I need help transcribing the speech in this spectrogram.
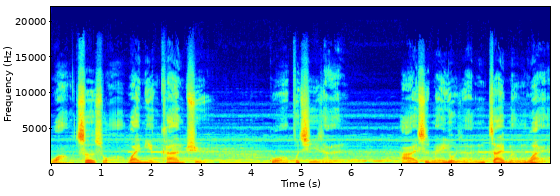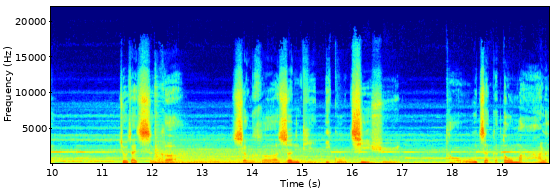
往厕所外面看去，果不其然，还是没有人在门外。就在此刻，申河身体一股气虚，头整个都麻了，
